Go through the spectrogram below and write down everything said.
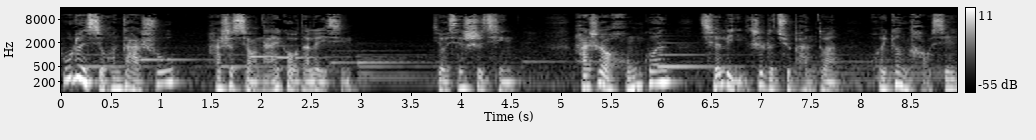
无论喜欢大叔还是小奶狗的类型，有些事情还是要宏观且理智的去判断，会更好些。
